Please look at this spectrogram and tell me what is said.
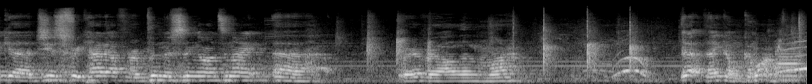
Thank uh, Jesus Freak Hideout for putting this thing on tonight, uh, wherever all of them are. Yeah, thank them. Come on.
